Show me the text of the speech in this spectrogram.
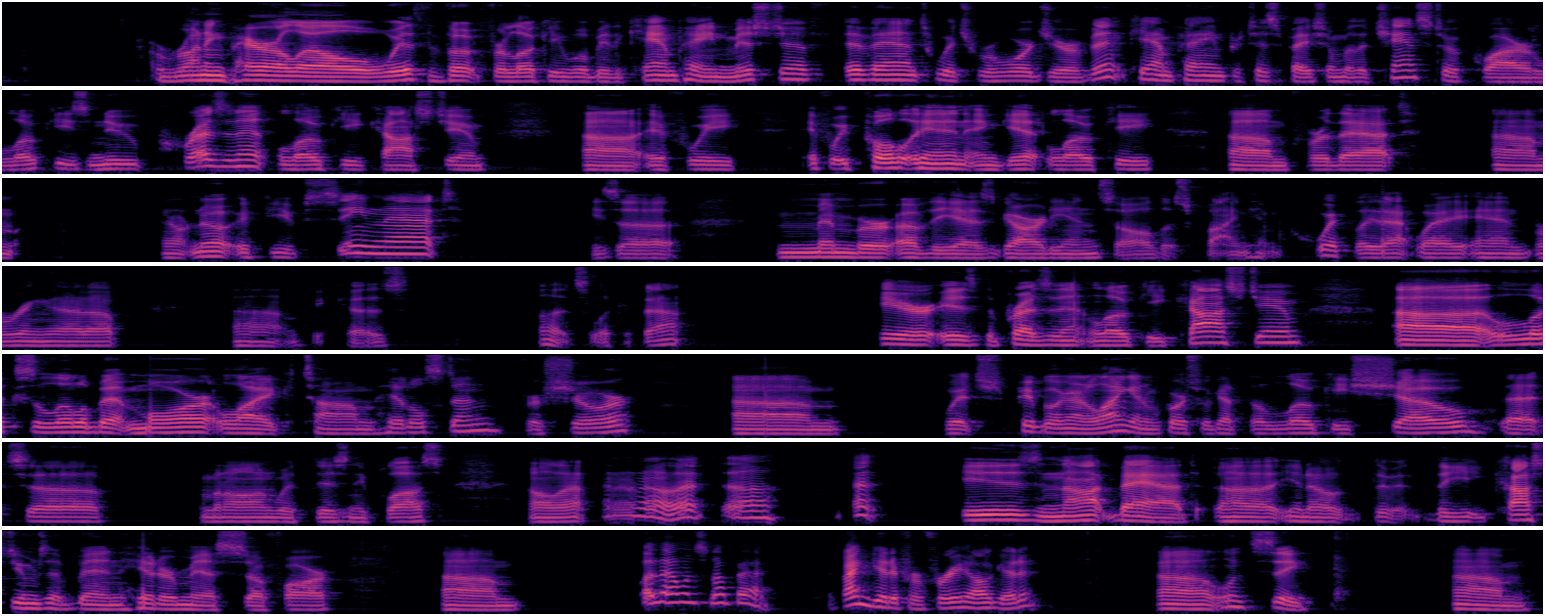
running parallel with Vote for Loki will be the Campaign Mischief event, which rewards your event campaign participation with a chance to acquire Loki's new President Loki costume. Uh, if we if we pull in and get Loki um, for that, um, I don't know if you've seen that. He's a member of the Asgardians, so I'll just find him quickly that way and bring that up um, because let's look at that. Here is the President Loki costume. Uh, looks a little bit more like Tom Hiddleston for sure, um, which people are going to like. And of course, we got the Loki show that's uh, coming on with Disney Plus and all that. I don't know that uh, that is not bad. Uh, you know, the the costumes have been hit or miss so far, um, but that one's not bad. If I can get it for free, I'll get it. Uh, let's see. Um,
